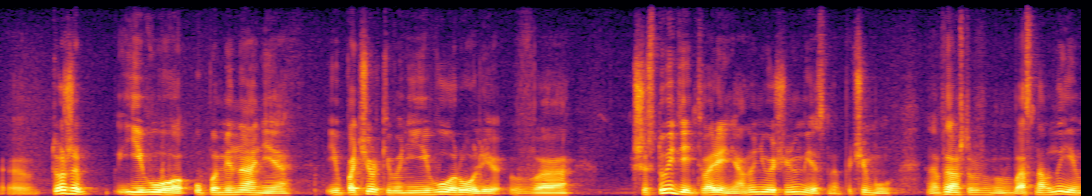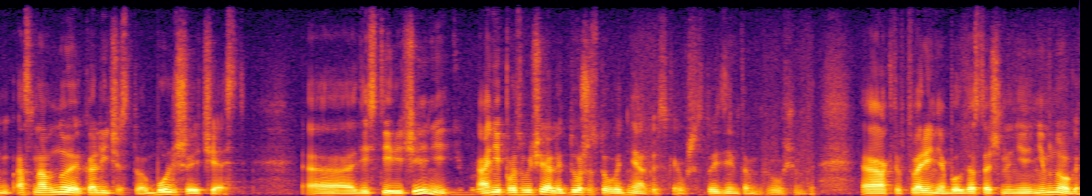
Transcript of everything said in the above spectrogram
э, тоже его упоминание и подчеркивание его роли в шестой день творения, оно не очень уместно. Почему? Ну, потому что основные, основное количество, большая часть э, десяти речений, они прозвучали до шестого дня, то есть как бы шестой день там, в общем-то, актов творения было достаточно не, немного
